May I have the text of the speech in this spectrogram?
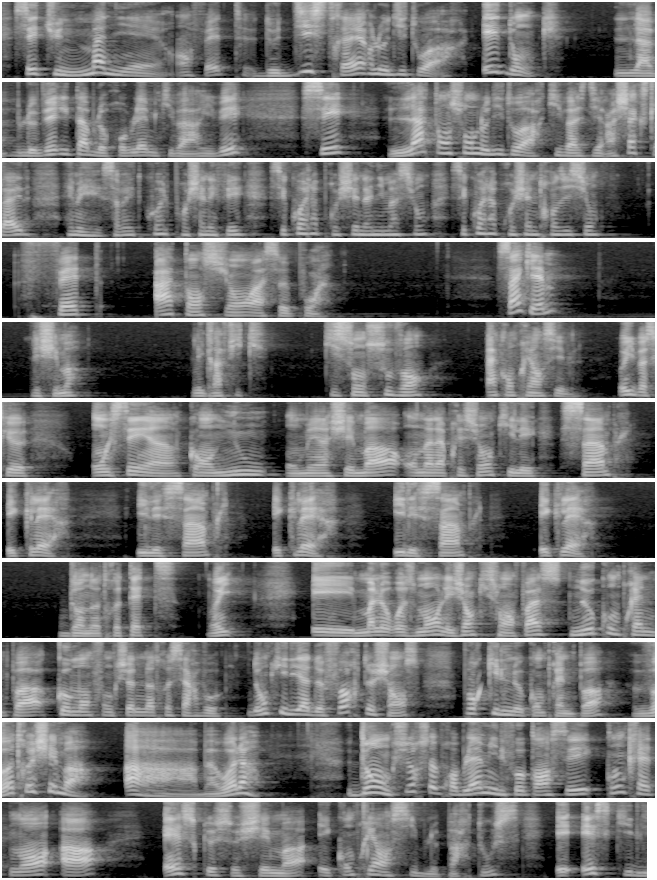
c'est une manière en fait de distraire l'auditoire. Et donc, le véritable problème qui va arriver, c'est l'attention de l'auditoire qui va se dire à chaque slide eh mais ça va être quoi le prochain effet? C'est quoi la prochaine animation? C'est quoi la prochaine transition? Faites attention à ce point. Cinquième, les schémas, les graphiques, qui sont souvent incompréhensibles. Oui, parce que on le sait, hein, quand nous, on met un schéma, on a l'impression qu'il est simple et clair. Il est simple et clair. Il est simple et clair. Dans notre tête. Oui. Et malheureusement, les gens qui sont en face ne comprennent pas comment fonctionne notre cerveau. Donc il y a de fortes chances pour qu'ils ne comprennent pas votre schéma. Ah, ben voilà. Donc sur ce problème, il faut penser concrètement à est-ce que ce schéma est compréhensible par tous et est-ce qu'il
